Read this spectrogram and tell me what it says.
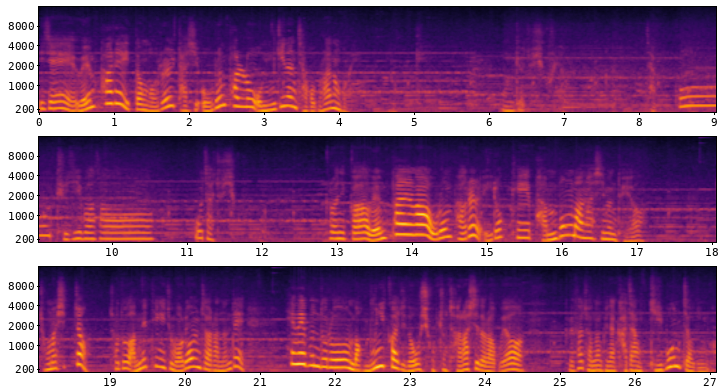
이제 왼팔에 있던 거를 다시 오른팔로 옮기는 작업을 하는 거예요. 이렇게 옮겨주시고요. 잡고 뒤집어서 꽂아주시고. 그러니까 왼팔과 오른팔을 이렇게 반복만 하시면 돼요. 정말 쉽죠? 저도 앞니팅이 좀 어려운 줄 알았는데 해외분들은 막 무늬까지 넣으시고 엄청 잘 하시더라고요. 그래서 저는 그냥 가장 기본적인 거,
